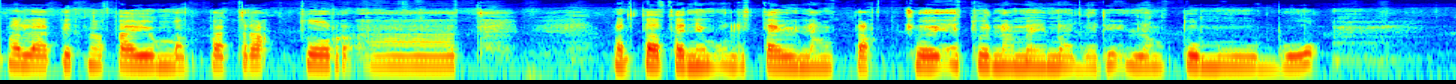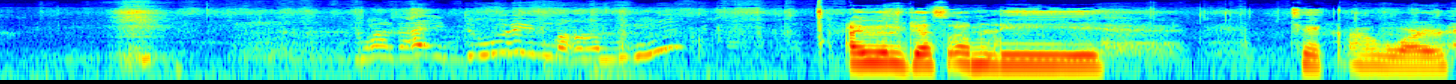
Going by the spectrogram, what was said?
Malapit na tayong magpa-traktor at magtatanim ulit tayo ng pak choy. Ito na may madali lang tumubo. What are you doing, mommy? I will just only check our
